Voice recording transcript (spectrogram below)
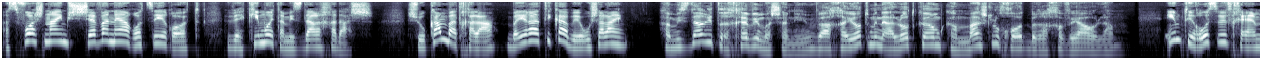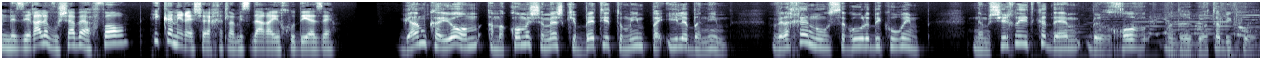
אספו השניים שבע נערות צעירות והקימו את המסדר החדש, שהוקם בהתחלה בעיר העתיקה בירושלים. המסדר התרחב עם השנים, והאחיות מנהלות כיום כמה שלוחות ברחבי העולם. אם תראו סביבכם נזירה לבושה באפור, היא כנראה שייכת למסדר הייחודי הזה. גם כיום המקום משמש כבית יתומים פעיל לבנים, ולכן הוא סגור לביקורים. נמשיך להתקדם ברחוב מדרגות הביקור.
